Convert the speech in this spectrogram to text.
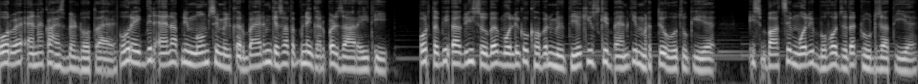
और वह एना का हस्बैंड होता है। और एक दिन एना अपनी मोम से मिलकर बायरन के साथ अपने घर पर जा रही थी। और तभी अगली सुबह मोली को खबर मिलती है कि उसकी बहन की मृत्यु हो चुकी है। इस बात से मोली बहुत ज़्यादा टूट जाती है।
